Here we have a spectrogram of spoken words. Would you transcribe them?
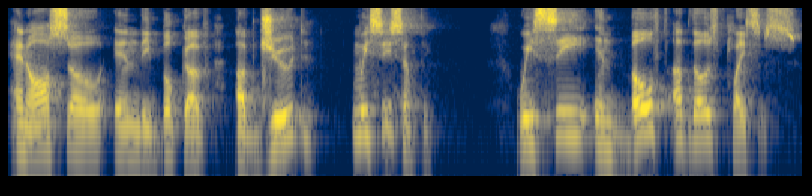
and also in the book of, of Jude, and we see something. We see in both of those places,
